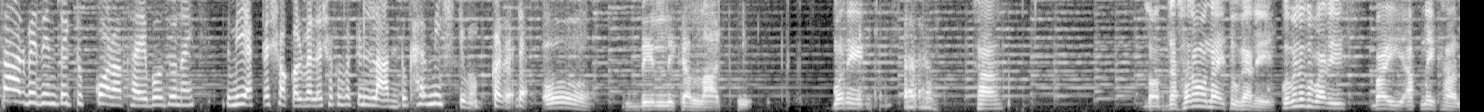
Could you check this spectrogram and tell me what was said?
চারবে দিন তো একটু কড়া খাই বোঝো নাই। তুমি একটা সকালবেলা সকালবেলা একটা লাড্ডু খাই মিষ্টি মুখ করে ও দিল্লি কা লাড্ডু। মনে খা। লজ্জা সরও নাই তো গাড়ি কবে না তো পারিস ভাই আপনি খান।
